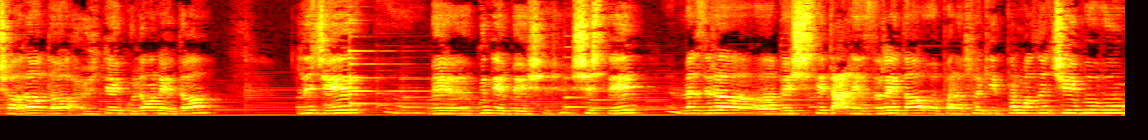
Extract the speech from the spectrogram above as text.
Çara da hüzde gulane da Lice be, günde be şişte مزرا به ششته تعالی زره دا اپراسyon کی پرمازن چی بو بو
